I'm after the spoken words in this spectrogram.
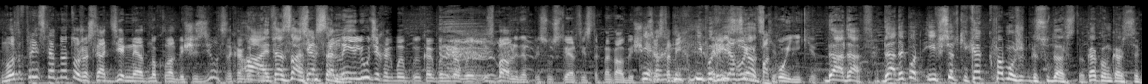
Ну, это, в принципе, одно и то же. Если отдельное одно кладбище сделать, это как бы... А, это за Все остальные люди, как бы, как бы, ну, как бы избавлены от присутствия артистов на кладбище. Все как остальные не- не рядовые покойники. Да, да, да, так вот, и все-таки как поможет государство? Как вам кажется,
